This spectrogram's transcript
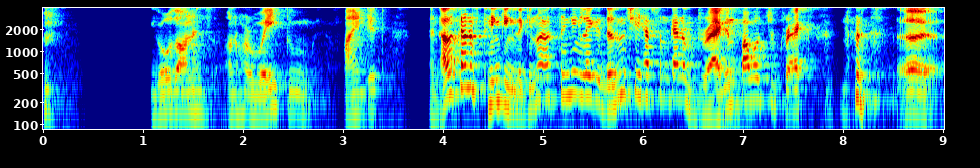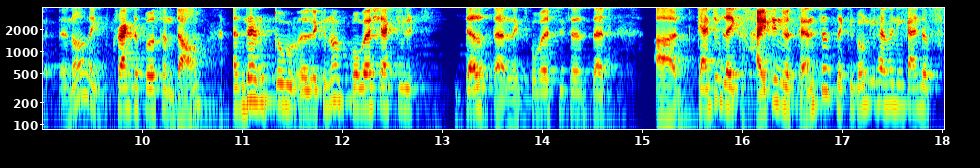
goes on his on her way to find it. And i was kind of thinking like you know i was thinking like doesn't she have some kind of dragon powers to track uh, you know like track the person down? And then to like you know kobayashi actually tells that like kobayashi says that uh can't you like heighten your senses? Like don't you have any kind of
